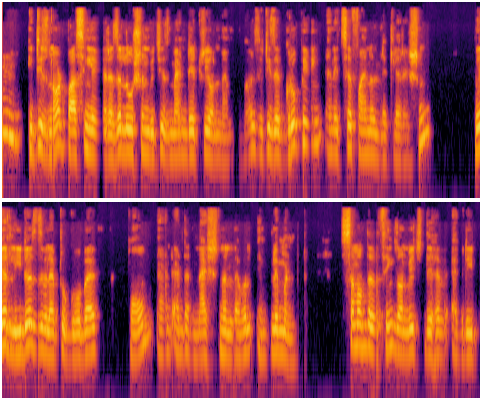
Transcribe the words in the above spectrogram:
Mm. It is not passing a resolution which is mandatory on members. It is a grouping and it's a final declaration where leaders will have to go back home and at the national level implement some of the things on which they have agreed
